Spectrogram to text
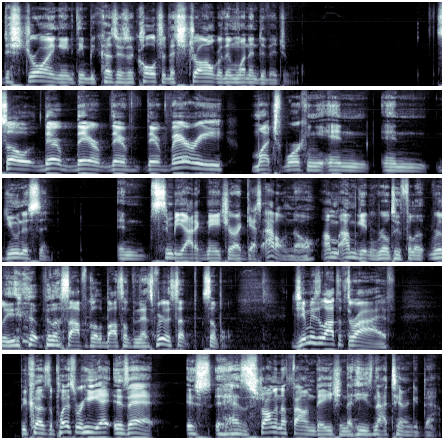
destroying anything because there's a culture that's stronger than one individual. So they're they're they're they're very much working in in unison, in symbiotic nature. I guess I don't know. I'm I'm getting real too philo- really philosophical about something that's really simple. Jimmy's allowed to thrive because the place where he is at it has a strong enough foundation that he's not tearing it down.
